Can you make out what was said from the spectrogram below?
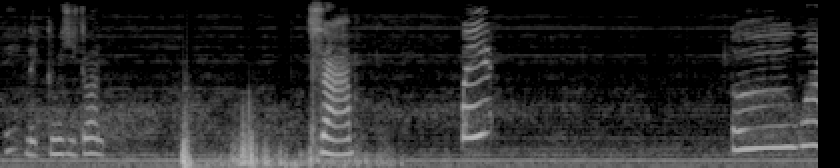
เฮ้ยเหล็กกูมีกี่ก้อนสามเป๊ะ เออว่ะ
